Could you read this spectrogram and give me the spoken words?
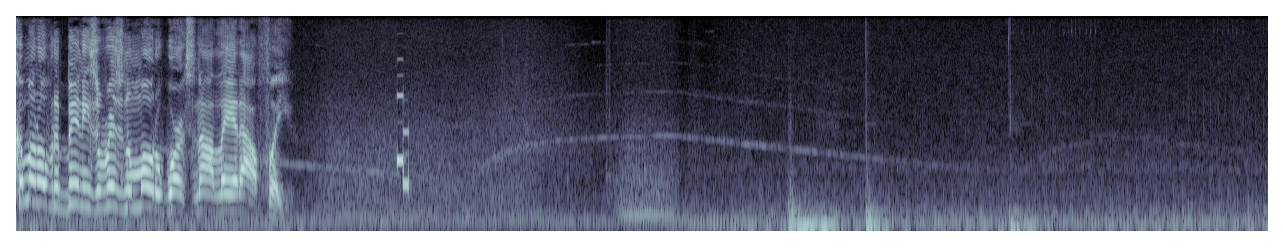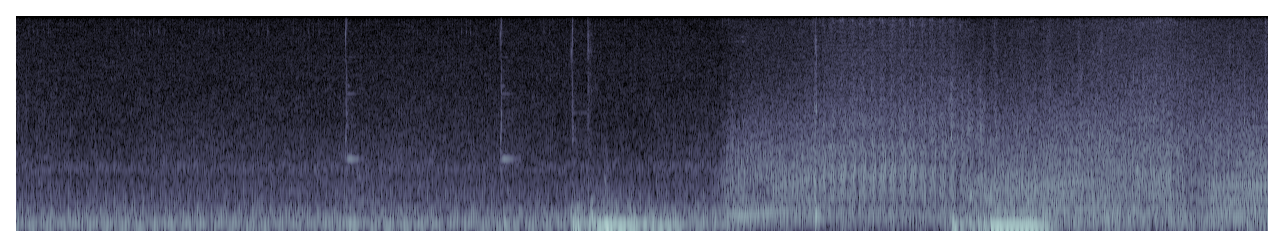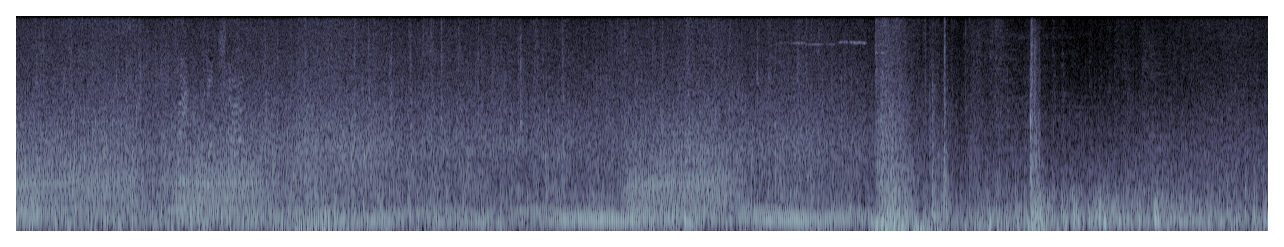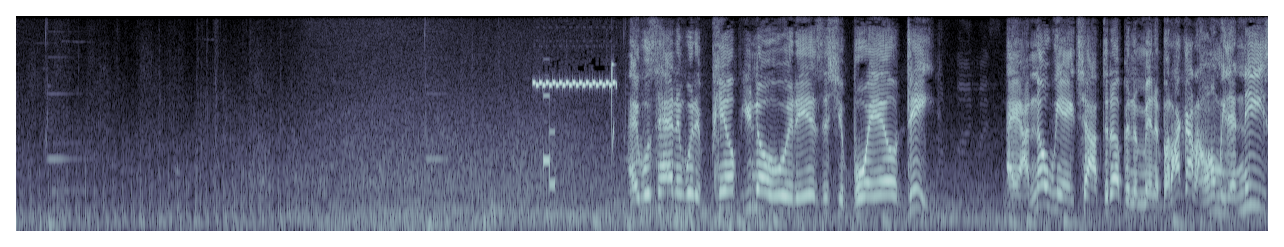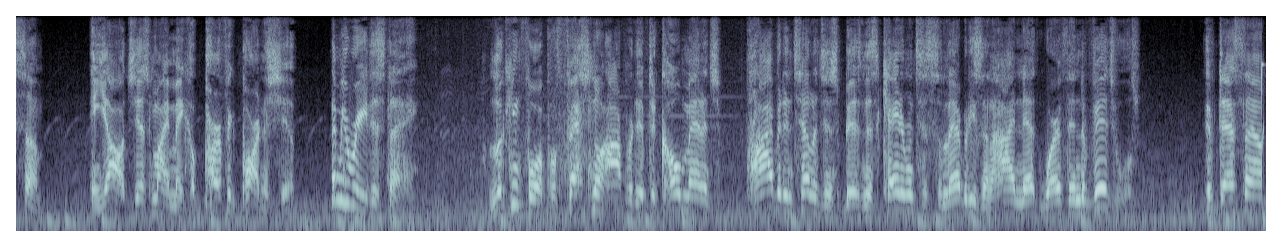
Come on over to Benny's Original Motor Works and I'll lay it out for you. Hey, what's happening with it, pimp? You know who it is. It's your boy LD. Hey, I know we ain't chopped it up in a minute, but I got a homie that needs some. And y'all just might make a perfect partnership. Let me read this thing. Looking for a professional operative to co-manage private intelligence business catering to celebrities and high net worth individuals. If that sounds...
